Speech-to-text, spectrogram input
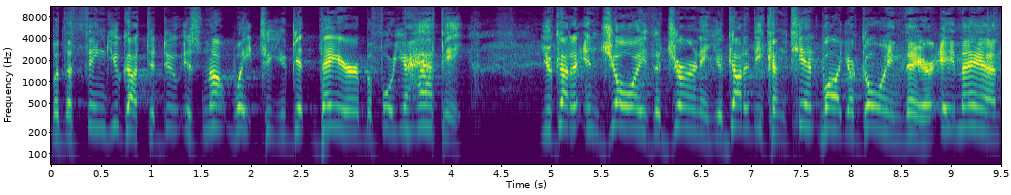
but the thing you got to do is not wait till you get there before you're happy. You got to enjoy the journey. You got to be content while you're going there. Amen.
